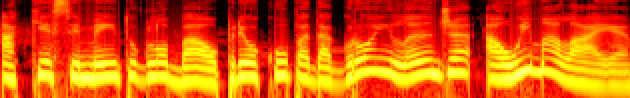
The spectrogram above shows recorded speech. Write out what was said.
Aquecimento global preocupa da Groenlândia ao Himalaia.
